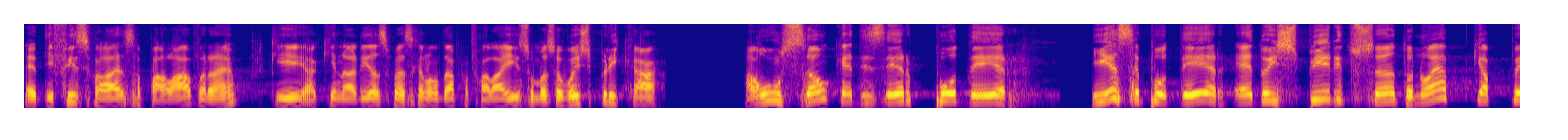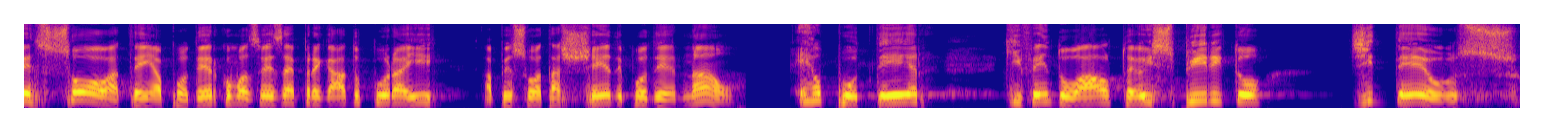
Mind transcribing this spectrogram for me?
É difícil falar essa palavra, né? Porque aqui na aliança parece que não dá para falar isso, mas eu vou explicar. A unção quer dizer poder. E esse poder é do Espírito Santo. Não é que a pessoa tenha poder, como às vezes é pregado por aí. A pessoa está cheia de poder. Não. É o poder que vem do alto, é o Espírito de Deus.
